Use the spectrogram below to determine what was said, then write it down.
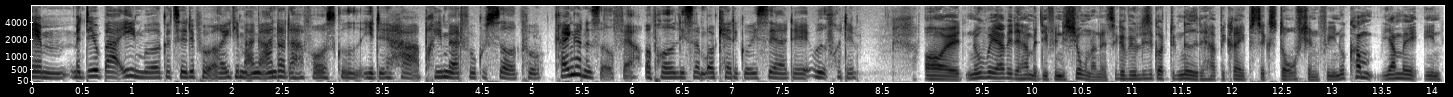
Øhm, men det er jo bare en måde at gå til det på, og rigtig mange andre, der har forsket i det, har primært fokuseret på krænkernes adfærd, og prøvet ligesom at kategorisere det ud fra det. Og øh, nu vil jeg ved det her med definitionerne, så kan vi jo lige så godt dykke ned i det her begreb sextortion, for nu kom jeg med en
